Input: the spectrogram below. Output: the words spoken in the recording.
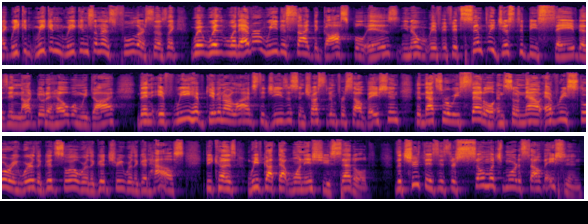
Like we can, we can, we can sometimes fool ourselves. Like with, with, whatever we decide the gospel is, you know, if, if it's simply just to be saved, as in not go to hell when we die, then if we have given our lives to Jesus and trusted Him for salvation, then that's where we settle. And so now every story, we're the good soil, we're the good tree, we're the good house, because we've got that one issue settled. The truth is, is there's so much more to salvation.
